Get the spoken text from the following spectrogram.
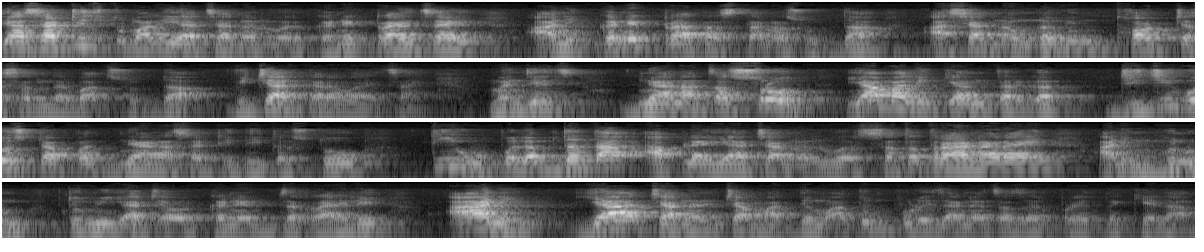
त्यासाठीच तुम्हाला या चॅनलवर कनेक्ट राहायचं आहे आणि कनेक्ट राहत असताना सुद्धा अशा नवनवीन थॉटच्या संदर्भात सुद्धा विचार करावायचा आहे. म्हणजेच ज्ञानाचा स्रोत या मालिकेअंतर्गत जी जी गोष्ट आपण ज्ञानासाठी देत असतो ती उपलब्धता आपल्या या चॅनलवर सतत राहणार आहे आणि म्हणून तुम्ही याच्यावर कनेक्ट जर राहिले आणि या चॅनलच्या माध्यमातून पुढे जाण्याचा जर प्रयत्न केला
